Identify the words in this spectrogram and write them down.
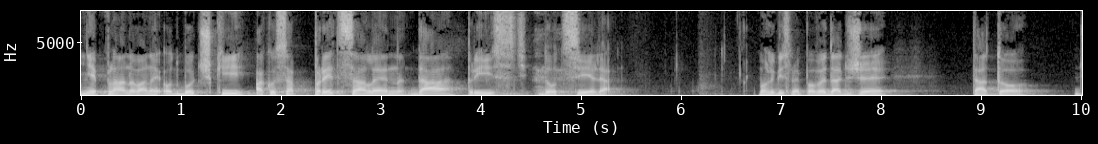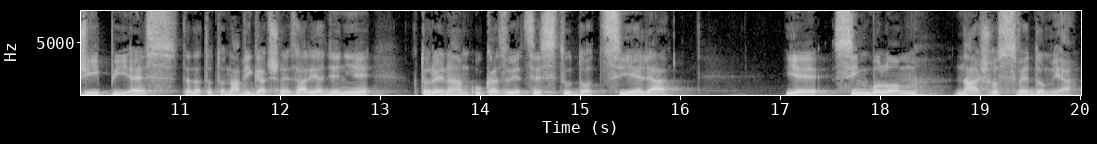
neplánovanej odbočky, ako sa predsa len dá prísť do cieľa. Mohli by sme povedať, že táto GPS, teda toto navigačné zariadenie, ktoré nám ukazuje cestu do cieľa, je symbolom nášho svedomia.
